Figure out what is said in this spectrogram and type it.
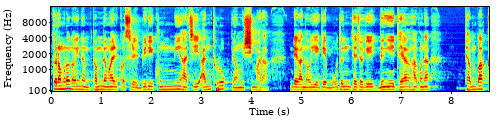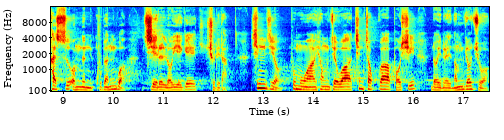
그러므로 너희는 변명할 것을 미리 궁리하지 않도록 명심하라. 내가 너희에게 모든 대적이 능히 대항하거나 변박할 수 없는 구변과 지혜를 너희에게 주리라. 심지어 부모와 형제와 친척과 벗이 너희를 넘겨주어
